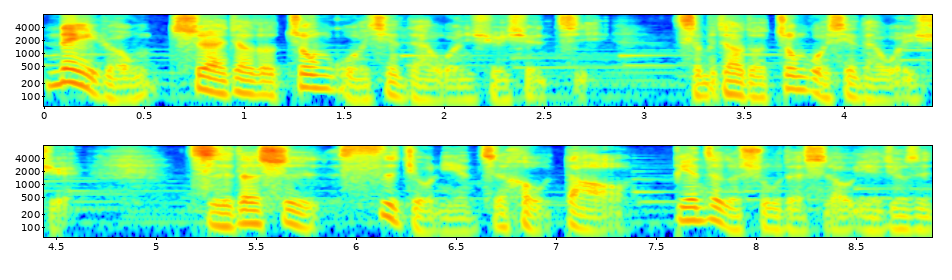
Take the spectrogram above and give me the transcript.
内容虽然叫做《中国现代文学选集》，什么叫做中国现代文学？指的是四九年之后到编这个书的时候，也就是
